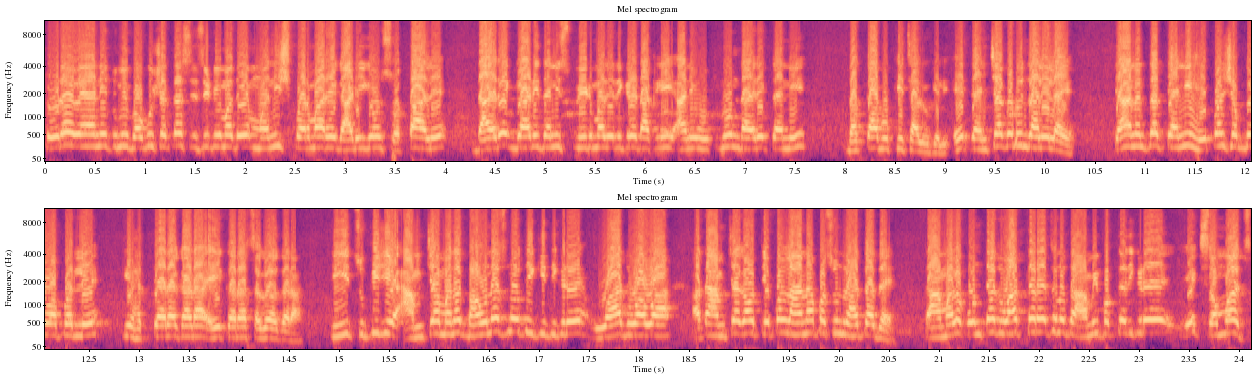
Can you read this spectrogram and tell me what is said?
थोड्या वेळाने तुम्ही बघू शकता सीसीटीव्ही मध्ये मनीष परमार हे गाडी घेऊन स्वतः आले. डायरेक्ट गाडी त्यांनी स्पीडमध्ये तिकडे टाकली आणि उतरून डायरेक्ट त्यांनी धक्काबुक्की चालू केली. हे त्यांच्याकडून झालेलं आहे. त्यानंतर त्यांनी हे पण शब्द वापरले की हत्यारा काढा हे करा सगळं करा. ती चुकीची आहे. आमच्या मनात भावनाच नव्हती की तिकडे वाद व्हावा. आता आमच्या गावात ते पण लहानापासून राहतात आहे. तर आम्हाला कोणताच वाद करायचा नव्हता. आम्ही फक्त तिकडे एक समज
